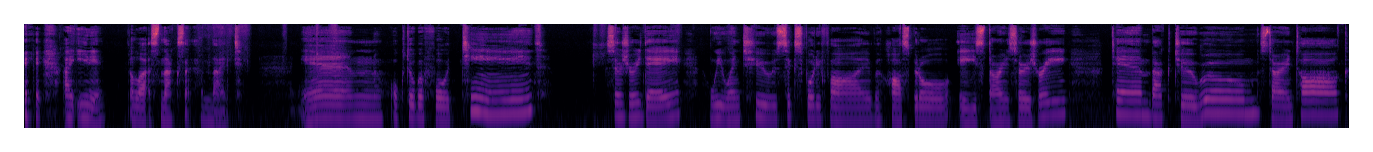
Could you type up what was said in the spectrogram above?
I eat a lot of snacks at night. And October 14th, surgery day, we went to 645 hospital A star surgery. 10 back to room starting talk.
